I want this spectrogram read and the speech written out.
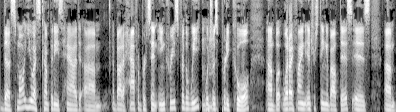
the small U.S. companies had um, about a half a percent increase for the week, mm-hmm. which was pretty cool. Um, but what I find interesting about this is um,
